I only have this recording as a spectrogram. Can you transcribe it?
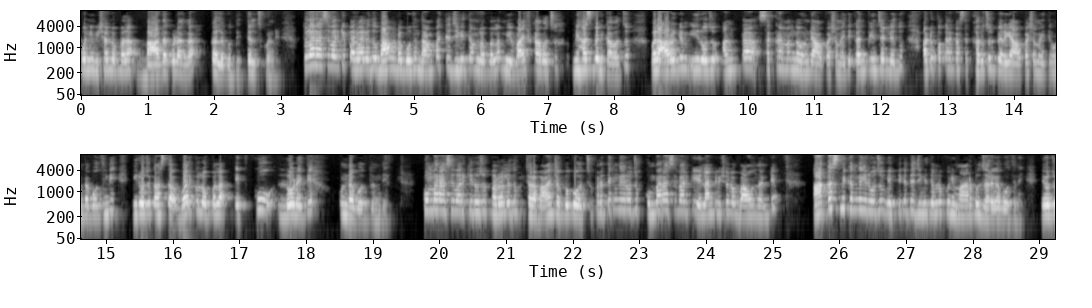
కొన్ని విషయాల లోపల బాధ కూడా కలుగుద్ది. తెలుసుకోండి. తులారాశి వారికి పర్వాలేదు బాగుండబోతుంది. దాంపత్య జీవితం లోపల మీ వైఫ్ కావచ్చు మీ హస్బెండ్ కావచ్చు వాళ్ళ ఆరోగ్యం ఈ రోజు అంత సక్రమంగా ఉండే అవకాశం అయితే కనిపించట్లేదు. అటు పక్కన కాస్త ఖర్చులు పెరిగే అవకాశం అయితే ఉండబోతుంది. ఈ రోజు కాస్త వర్క్ లోపల ఎక్కువ లోడ్ అయితే ఉండబోతుంది. కుంభరాశి వారికి ఈ రోజు పర్వాలేదు చాలా బాగా చెప్పుకోవచ్చు. ప్రత్యేకంగా ఈ రోజు కుంభరాశి వారికి ఎలాంటి విషయంలో బాగుందంటే ఆకస్మికంగా ఈ రోజు వ్యక్తిగత జీవితంలో కొన్ని మార్పులు జరగబోతున్నాయి. ఈ రోజు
